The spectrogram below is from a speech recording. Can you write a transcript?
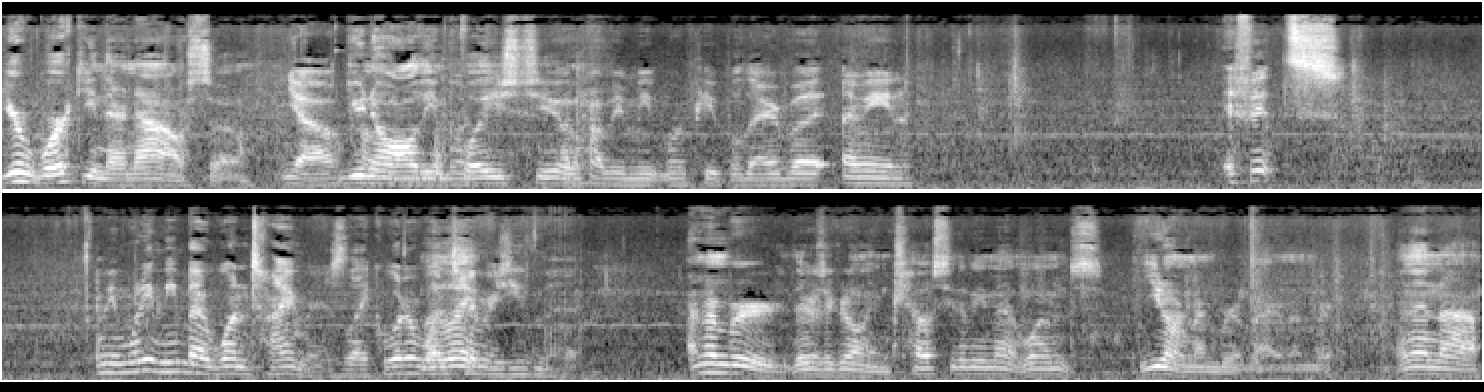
you're working there now, so yeah. I'll you know all the meet more- employees too. I'll probably meet more people there, but I mean, if it's, I mean, what do you mean by one timers? Like, what are Well, one like- timers you've met? I remember there's a girl named Chelsea that we met once. You don't remember, but I remember. And then, uh,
